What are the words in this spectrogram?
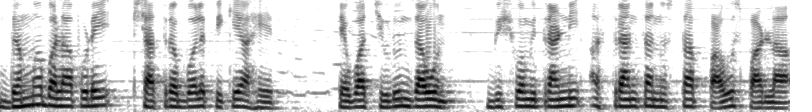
ब्रह्मबलापुढे क्षात्रबल पिके आहेत. तेव्हा चिडून जाऊन विश्वमित्रांनी अस्त्रांचा नुसता पाऊस पाडला.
